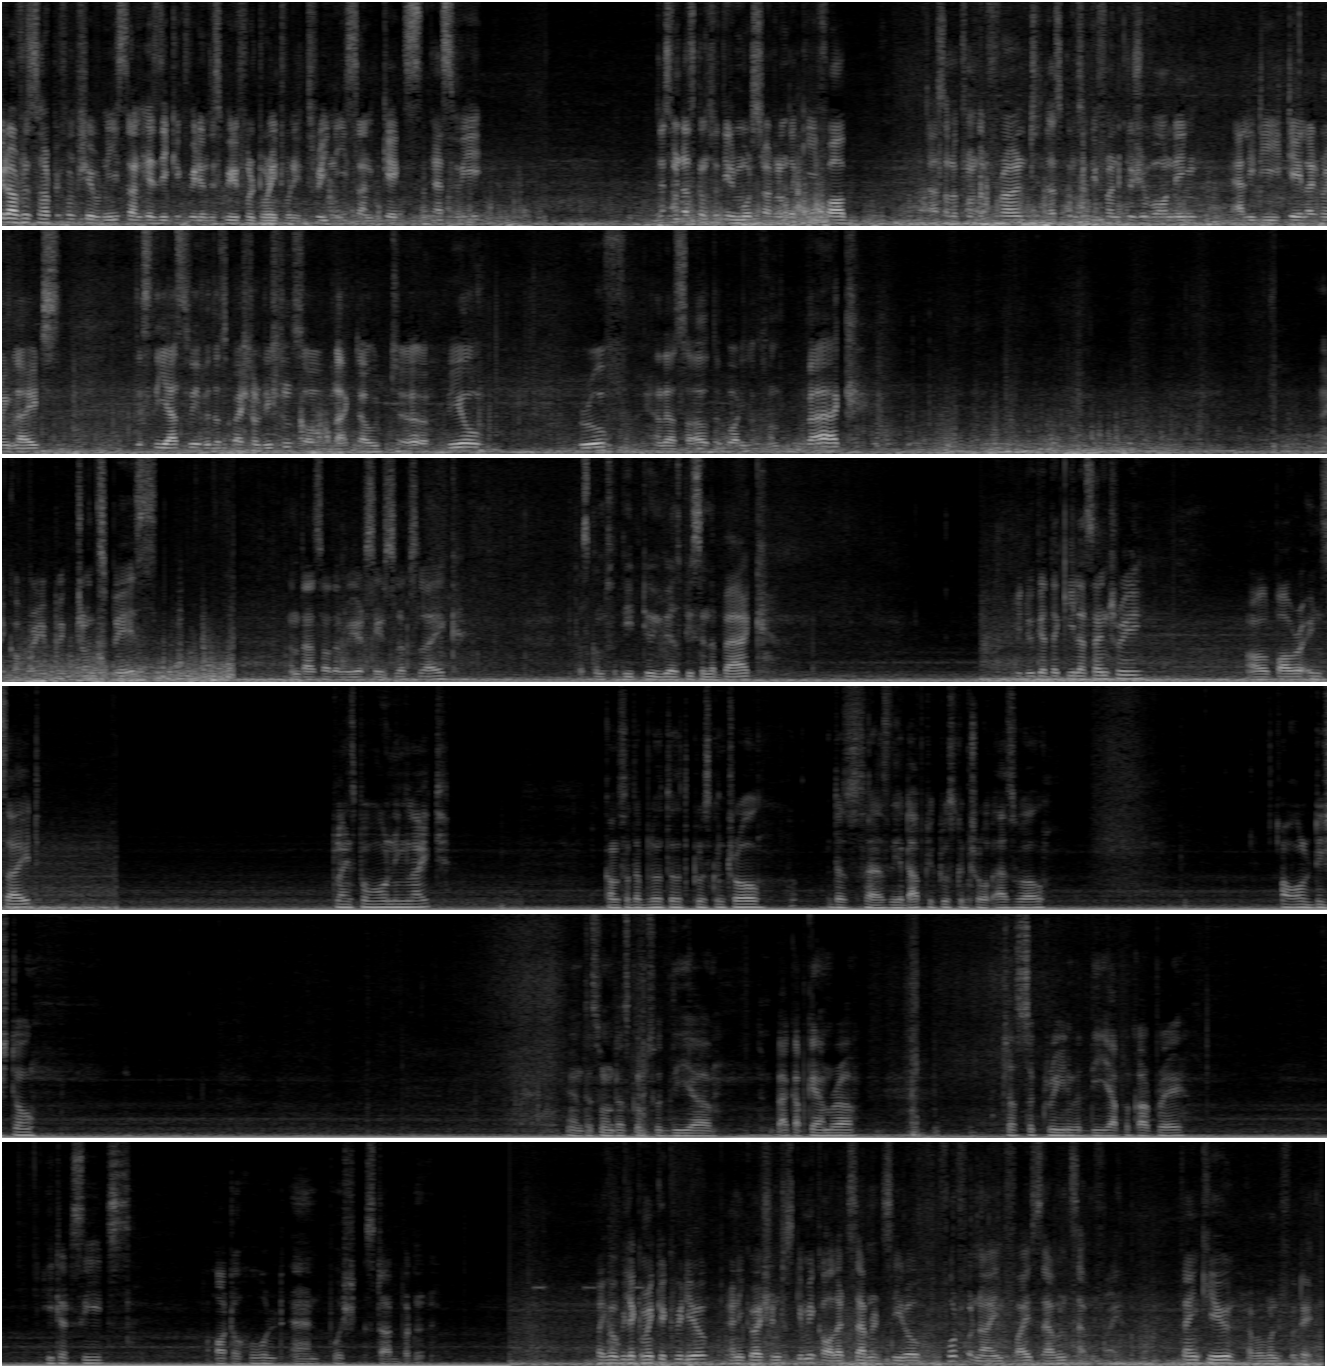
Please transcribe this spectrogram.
Good afternoon, is Harpreet from Sherwood Nissan. Here's the quick video on this beautiful 2023 Nissan Kicks SV. This one does comes with the remote starter on the key fob. That's a look from the front. Does comes with the front collision warning, LED taillight running lights. This is the SV with a special edition, so blacked out uh, wheel, roof, and that's how the body looks from the back. I got a very big trunk space and that's how the rear seats looks like. This comes with the two USBs in the back. You do get the keyless entry. All power inside. Blind spot warning light. Comes with the Bluetooth cruise control. This has the adaptive cruise control as well. All digital and this one does comes with the uh, backup camera. Just a screen with the Apple CarPlay. Heated seats. Auto hold and push start button. I hope you like my quick video. Any question just give me a call at 780-449-5775 thank you. Have a wonderful day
